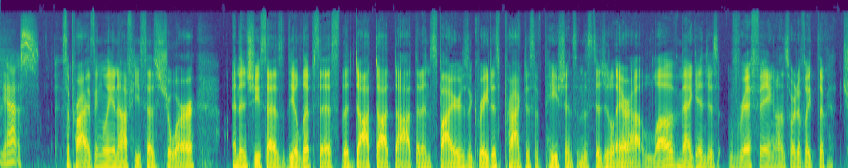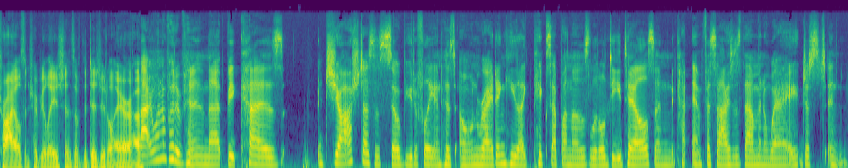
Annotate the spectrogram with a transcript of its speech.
Yes. surprisingly enough, he says, sure. And then she says, the ellipsis, the dot, dot, dot that inspires the greatest practice of patience in this digital era. Love Megan just riffing on sort of like the trials and tribulations of the digital era. I want to put a pin in that because Josh does this so beautifully in his own writing. He like picks up on those little details and emphasizes them in a way, just and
